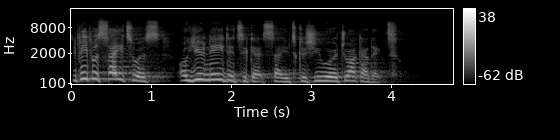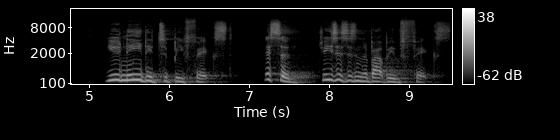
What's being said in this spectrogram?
See, people say to us, Oh, you needed to get saved because you were a drug addict. You needed to be fixed. Listen, Jesus isn't about being fixed,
